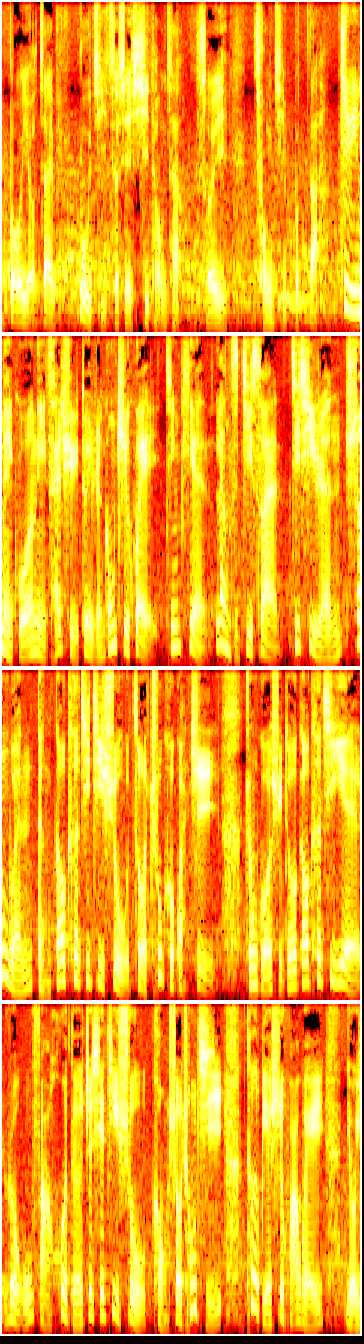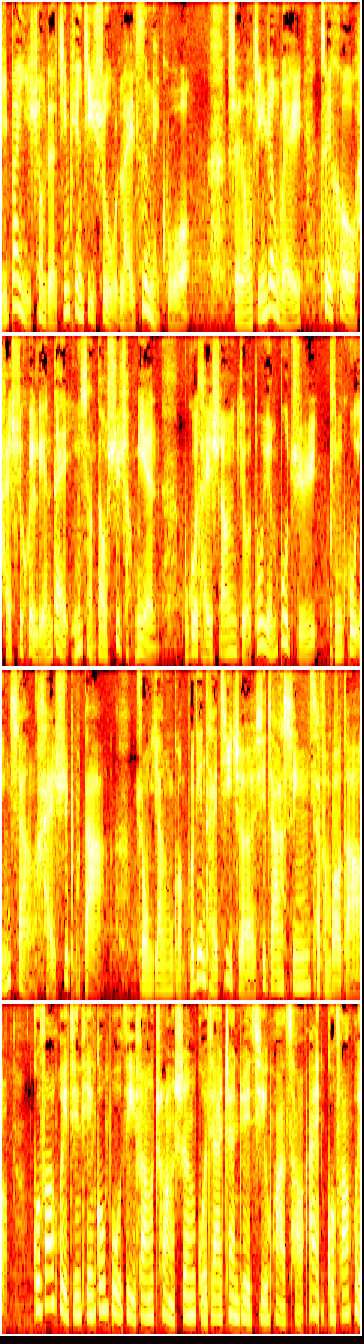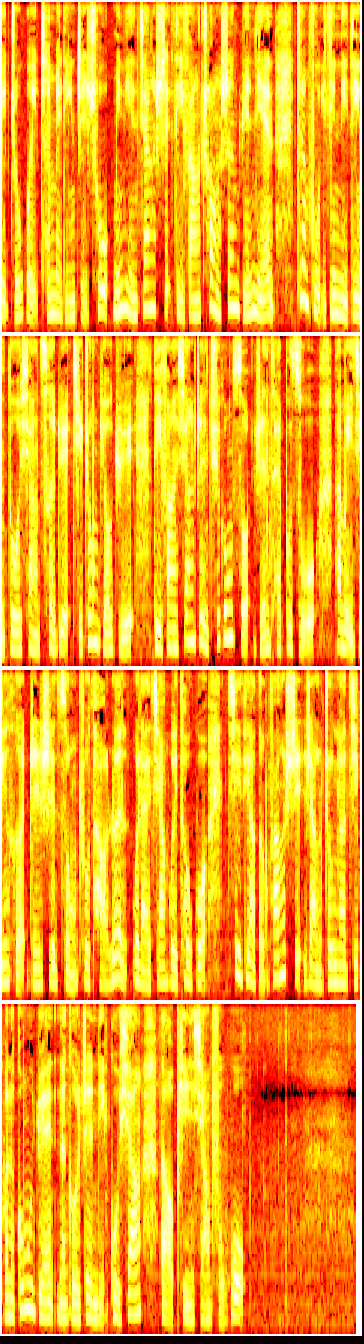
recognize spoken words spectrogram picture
都有在布局这些系统厂，所以。”冲击不大。至于美国，拟采取对人工智慧、晶片、量子计算、机器人、声纹等高科技技术做出口管制，中国许多高科技业若无法获得这些技术，恐受冲击。特别是华为，有一半以上的晶片技术来自美国。沈荣金认为，最后还是会连带影响到市场面。不过，台商有多元布局，评估影响还是不大。中央广播电台记者谢嘉欣采访报道。国发会今天公布地方创生国家战略计划草案。国发会主委陈美玲指出，明年将是地方创生元年，政府已经拟定多项策略。其中，由于地方乡镇区公所人才不足，他们已经和人事总处讨论，未来将会透过借调等方式，让中央机关的公务员能够认领故乡到偏乡服务。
